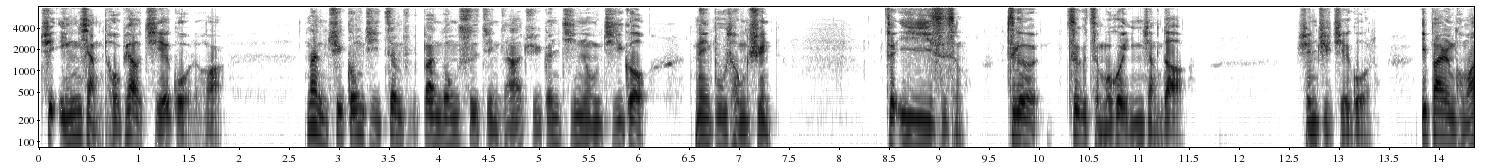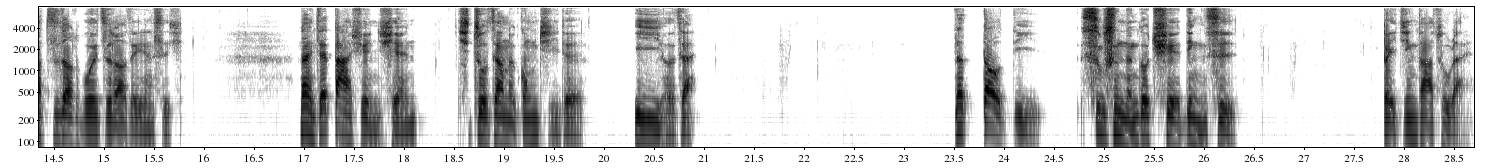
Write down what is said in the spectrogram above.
去影响投票结果的话。那你去攻击政府办公室、警察局跟金融机构内部通讯，这意义是什么？这个这个怎么会影响到选举结果呢？一般人恐怕知道都不会知道这件事情。那你在大选前去做这样的攻击的意义何在？那到底是不是能够确定是北京发出来，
